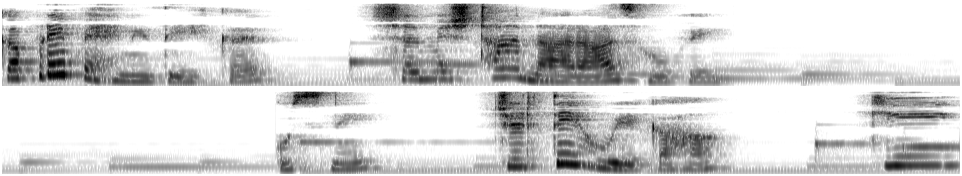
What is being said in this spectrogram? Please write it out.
कपड़े पहने देखकर शर्मिष्ठा नाराज़ हो गई। उसने चिढ़ते हुए कहा कि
